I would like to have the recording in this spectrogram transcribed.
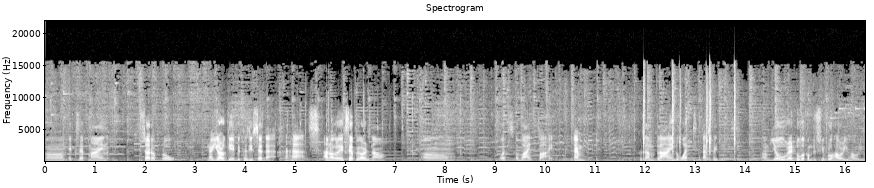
Um, except mine. Shut up, bro. Now you're gay because you said that. I'm not gonna accept yours now. Um, what's a Wi-Fi? I'm because I'm blind. What? That's crazy. Um, yo, Red Bull, welcome to stream, bro. How are you? How are you?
